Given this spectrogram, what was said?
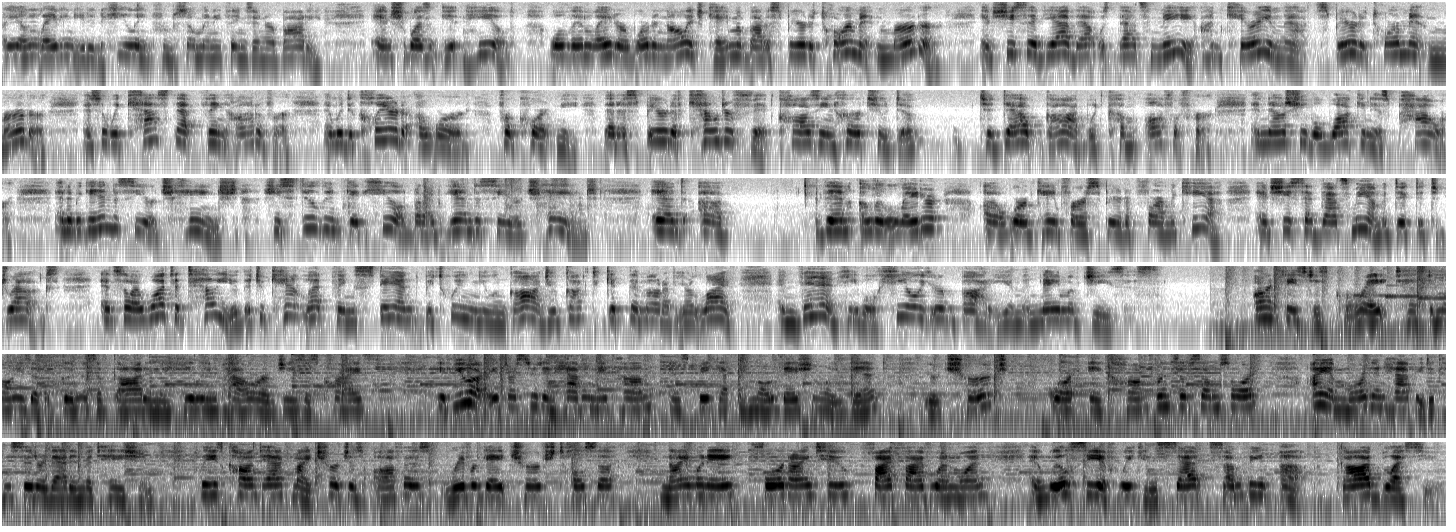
A young lady needed healing from so many things in her body and she wasn't getting healed. Well, then later, word of knowledge came about a spirit of torment and murder. And she said, "Yeah, that was that's me. I'm carrying that spirit of torment and murder." And so we cast that thing out of her, and we declared a word for Courtney that a spirit of counterfeit causing her to do, to doubt God would come off of her. And now she will walk in his power. And I began to see her change. She still didn't get healed, but I began to see her change. And uh, then a little later, a word came for a spirit of pharmakia. And she said, That's me. I'm addicted to drugs. And so I want to tell you that you can't let things stand between you and God. You've got to get them out of your life. And then He will heal your body in the name of Jesus. Aren't these just great testimonies of the goodness of God and the healing power of Jesus Christ? If you are interested in having me come and speak at a motivational event, your church, or a conference of some sort, I am more than happy to consider that invitation. Please contact my church's office, Rivergate Church, Tulsa, 918 492 5511, and we'll see if we can set something up. God bless you.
